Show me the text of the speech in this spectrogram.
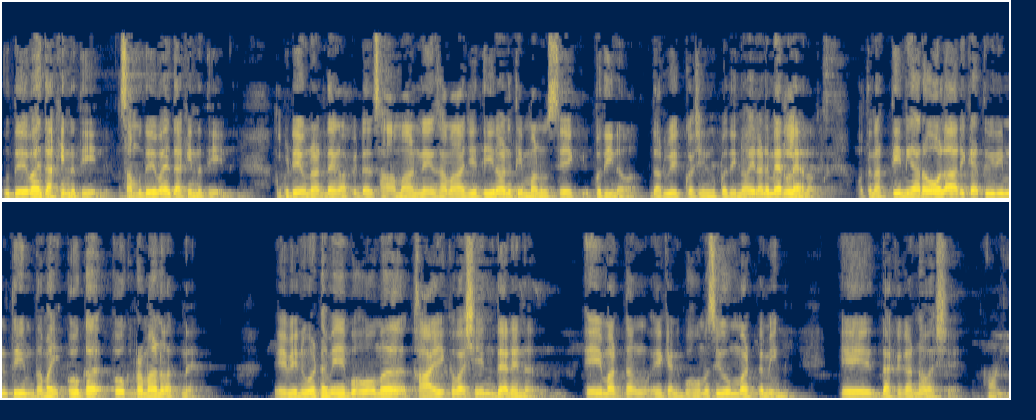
උදේවයි දකින්න තියෙන්නේ. සමුදේවයි දකින්න තියෙන්නේ. අපිට ඒ වුණාට දැන් අපිට සාමාන්‍ය සමාජයේ තියෙනවනේ ඉතින් මිනිස්සෙක් උපදිනවා. දරුවෙක් වශයෙන් උපදිනවා ඊළඟට මැරලා යනවා. ඔතනක් තියෙන්නේ අර ඕලාරික ඇතිවීම තියෙන තමයි. ඕක ඕක ප්‍රමාණවත් නැහැ. ඒ වෙනුවට මේ බොහොම කායික වශයෙන් දැනෙන ඒ මට්ටම් ඒ කියන්නේ බොහොම සියුම් මට්ටමින් ඒ දැක ගන්න අවශ්‍යයි. හොඳයි.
